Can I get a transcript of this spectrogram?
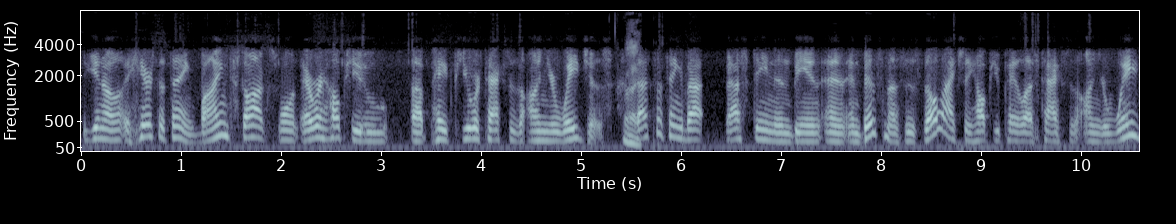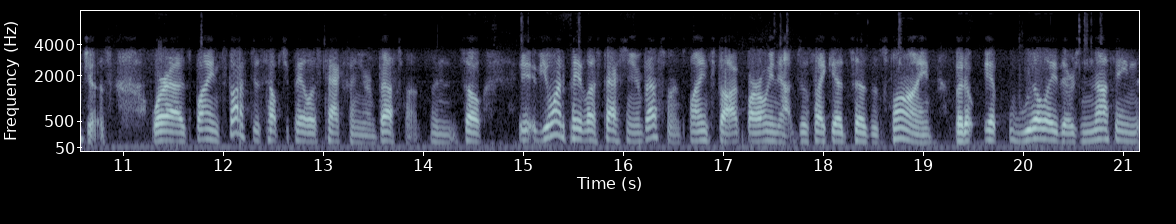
you know, here's the thing: buying stocks won't ever help you uh, pay fewer taxes on your wages. Right. That's the thing about investing and being and, and business is they'll actually help you pay less taxes on your wages, whereas buying stock just helps you pay less tax on your investments. And so, if you want to pay less tax on your investments, buying stock, borrowing out, just like Ed says, is fine. But it, it really there's nothing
